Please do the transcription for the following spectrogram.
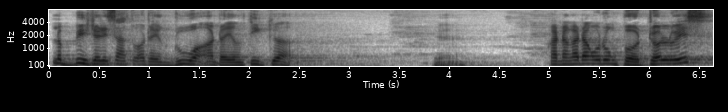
lebih dari satu ada yang dua ada yang tiga ya. kadang-kadang urung bodol wis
